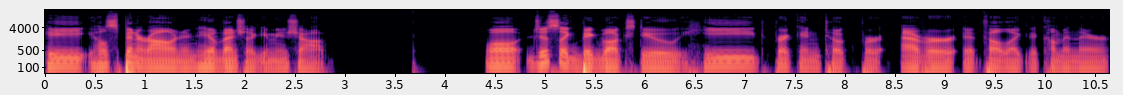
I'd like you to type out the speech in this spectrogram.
he he'll spin around and he'll eventually give me a shot. Well, just like big bucks do, he fricking took forever. It felt like to come in there.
